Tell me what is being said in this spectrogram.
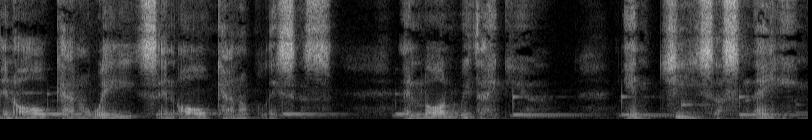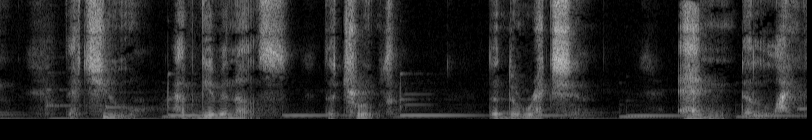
in all kind of ways, in all kind of places. And Lord, we thank you in Jesus' name that you have given us the truth, the direction, and the life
